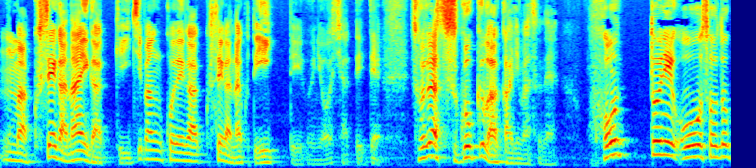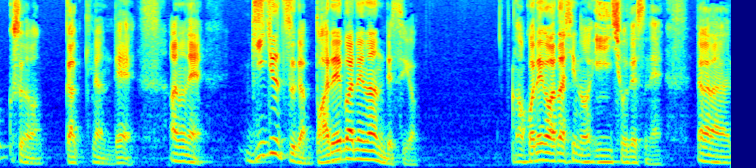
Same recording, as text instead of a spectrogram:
まあ、癖がない楽器、一番これが癖がなくていいっていうふうにおっしゃっていて、それはすごくわかりますね。本当にオーソドックスな楽器なんで、あのね、技術がバレバレなんですよ。まあ、これが私の印象ですね。だから、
